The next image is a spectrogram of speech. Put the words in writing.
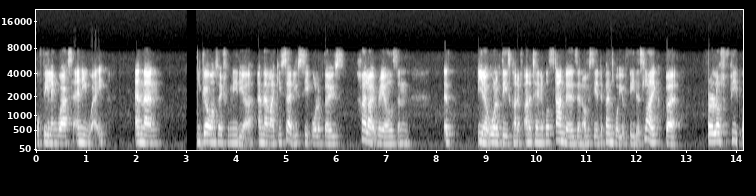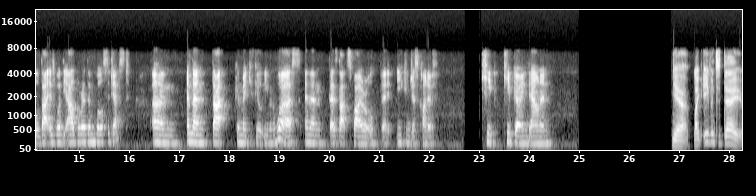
or feeling worse anyway. And then you go on social media and then like you said you see all of those highlight reels and uh, you know all of these kind of unattainable standards. And obviously it depends what your feed is like but for a lot of people that is what the algorithm will suggest. Um, and then that can make you feel even worse. And then there's that spiral that you can just kind of keep keep going down and yeah like even today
